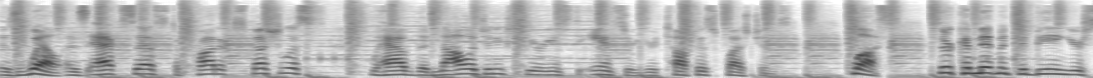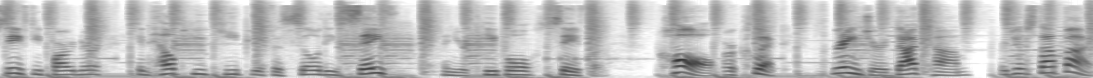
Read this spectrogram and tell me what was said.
as well as access to product specialists who have the knowledge and experience to answer your toughest questions. Plus, their commitment to being your safety partner can help you keep your facilities safe and your people safer. Call or click grainger.com or just stop by.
